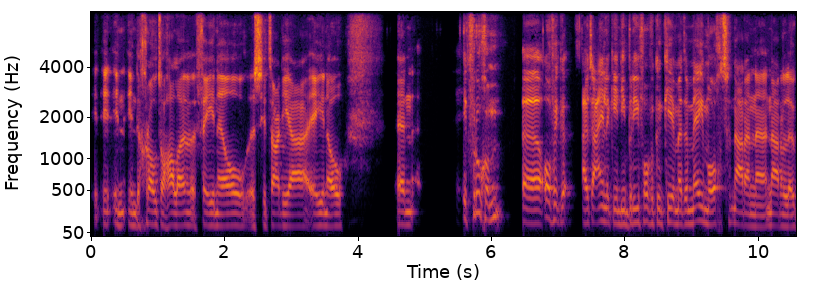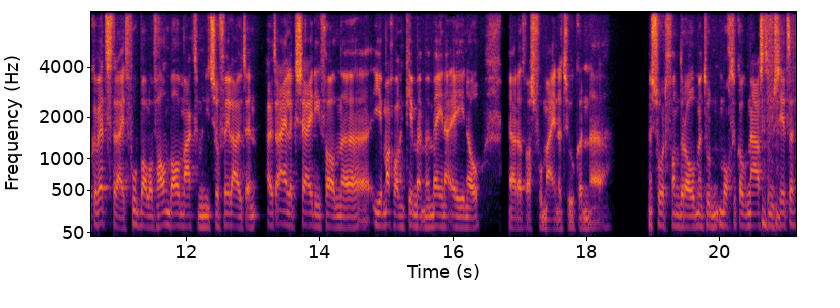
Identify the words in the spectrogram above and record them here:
in, in, in de grote hallen, VNL, Citardia, ENO. En ik vroeg hem uh, of ik uiteindelijk in die brief of ik een keer met hem mee mocht naar een, uh, naar een leuke wedstrijd. Voetbal of handbal maakte me niet zoveel uit. En uiteindelijk zei hij van uh, je mag wel een keer met me mee naar ENO. Nou, dat was voor mij natuurlijk een, een soort van droom. En toen mocht ik ook naast hem zitten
